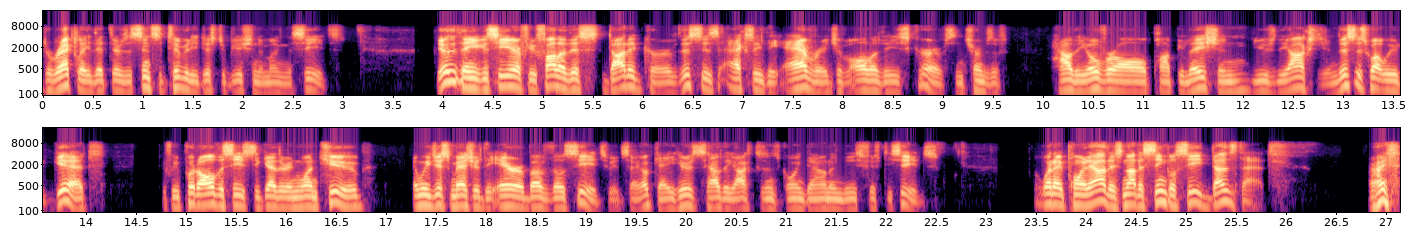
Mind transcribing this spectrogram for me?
directly that there's a sensitivity distribution among the seeds. The other thing you can see here, if you follow this dotted curve, this is actually the average of all of these curves in terms of how the overall population used the oxygen. This is what we would get if we put all the seeds together in one tube and we just measured the air above those seeds. We'd say, okay, here's how the oxygen is going down in these 50 seeds what I point out is not a single seed does that, right?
